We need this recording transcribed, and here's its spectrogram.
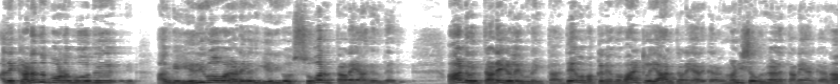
அதை கடந்து போன போது அங்கே எரிகோவை அடைவதற்கு எரிகோ சுவர் தடையாக இருந்தது. ஆண்டவர் தடைகளை உடைத்தார். தேவ மக்கள் உங்க வாழ்க்கையில யார் தடையா இருக்கிறாங்க? மனுஷன் ஒரு வேலை தடையா இருக்கானா?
